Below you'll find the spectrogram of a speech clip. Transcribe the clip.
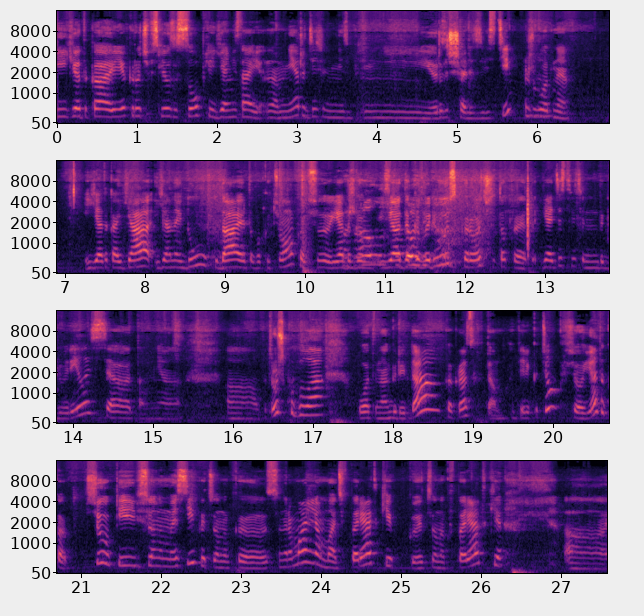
И я такая, я, короче, в слезы сопли, я не знаю, э, мне родители не, не разрешали завести животное. И я такая, я, я найду, куда этого котенка, все, я, догов- я договорюсь, короче, только это. Я действительно договорилась, а, там у меня а, подружка была, вот, она говорит, да, как раз там хотели котенка, все, я такая, все окей, все на мази, котенок все нормально, мать в порядке, котенок в порядке. А,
